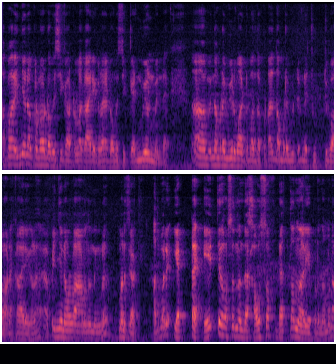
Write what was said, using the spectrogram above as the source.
അപ്പോൾ ഇങ്ങനെയൊക്കെ ഉള്ള ഡൊമസ്റ്റിക് ആയിട്ടുള്ള കാര്യങ്ങൾ ഡൊമസ്റ്റിക് എൻവയോൺമെന്റ് നമ്മുടെ വീടുമായിട്ട് ബന്ധപ്പെട്ട നമ്മുടെ വീട്ടിന്റെ ചുറ്റുപാട് കാര്യങ്ങൾ അപ്പോൾ ഇങ്ങനെയുള്ളതാണെന്ന് നിങ്ങൾ മനസ്സിലാക്കി. അതുപോലെ എട്ട് എയ്ത്ത് ഹൗസ് എന്നത് ഹൗസ് ഓഫ് ഡെത്ത് എന്നറിയപ്പെടും നമ്മുടെ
